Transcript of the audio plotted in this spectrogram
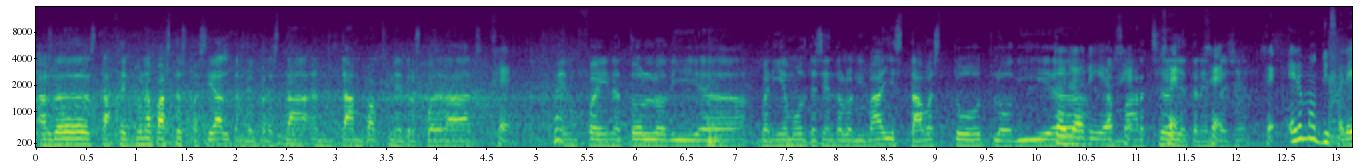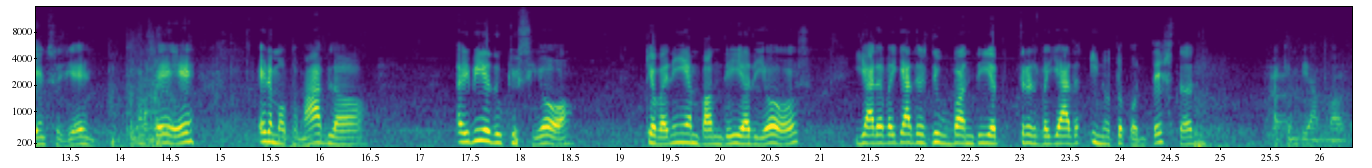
Has d'estar fet d'una pasta especial també per estar en tan pocs metres quadrats, Sí. Fent feina tot el dia, venia molta gent a l'olivar i estaves tot el dia, Tot el dia, en sí. marxa sí, i atenent sí, la gent. Sí. Era molt diferent, la gent. No sé, eh? era molt amable. Hi havia educació, que venien bon dia, adiós, i ara a vegades diu bon dia tres vegades i no te contesten. Ha canviat molt.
